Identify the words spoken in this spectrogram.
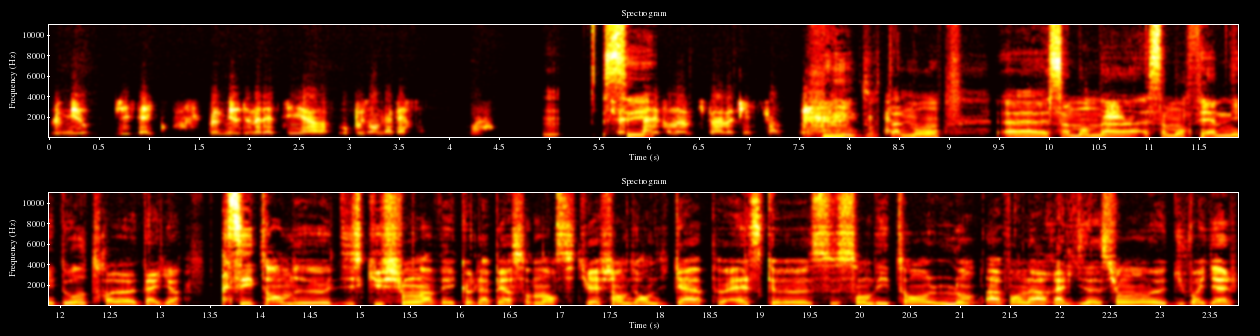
le mieux, j'essaye le mieux de m'adapter euh, aux besoins de la personne. Voilà. Mm. Ça répond un petit peu à votre question. Oui, totalement. Euh, ça m'en a, ça m'en fait amener d'autres euh, d'ailleurs. Ces temps de discussion avec la personne en situation de handicap, est-ce que ce sont des temps longs avant la réalisation euh, du voyage?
